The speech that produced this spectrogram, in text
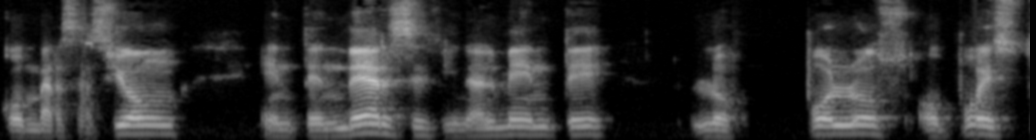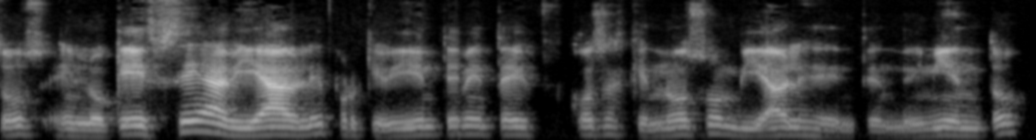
conversación, entenderse finalmente los polos opuestos en lo que sea viable, porque evidentemente hay cosas que no son viables de entendimiento,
